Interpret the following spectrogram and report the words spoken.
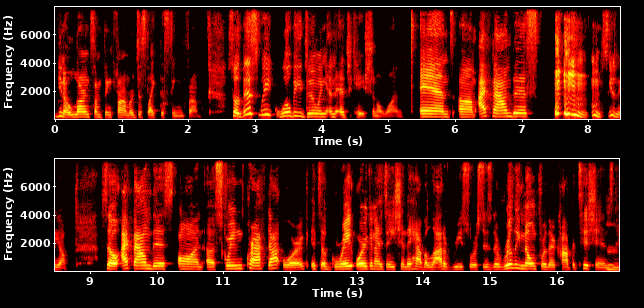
you know, learn something from or just like the scene from. So this week we'll be doing an educational one. And um, I found this, excuse me, y'all. So I found this on uh, screencraft.org. It's a great organization. They have a lot of resources. They're really known for their competitions. Mm.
